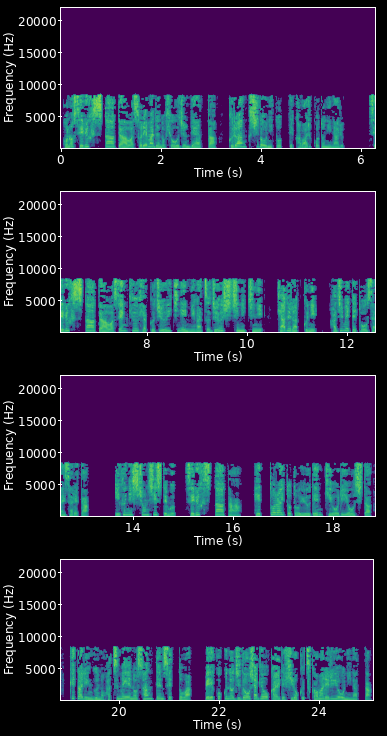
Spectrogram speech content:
このセルフスターターはそれまでの標準であったクランク指導にとって変わることになる。セルフスターターは1911年2月17日にキャデラックに初めて搭載された。イグニッションシステム、セルフスターター、ヘッドライトという電気を利用したケタリングの発明の3点セットは、米国の自動車業界で広く使われるようになった。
